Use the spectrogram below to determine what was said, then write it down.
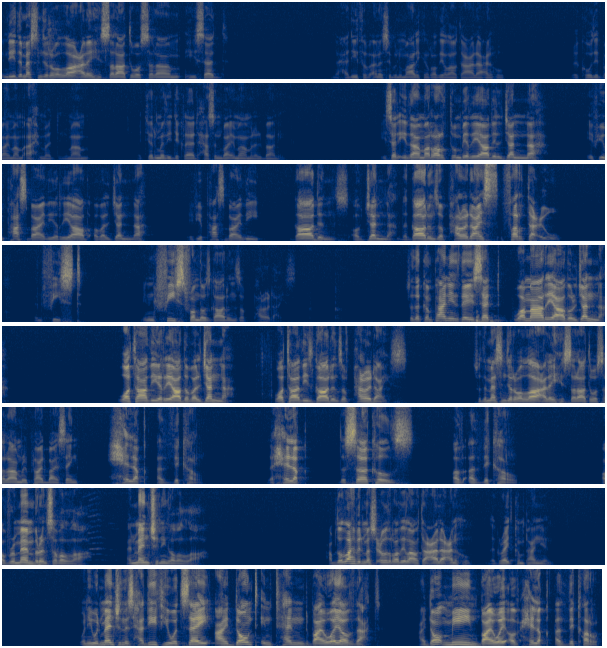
Indeed, the Messenger of Allah alayhi salatu wasalam, he said in the hadith of Anas ibn Malik radiallahu ta'ala anhu, recorded by Imam Ahmad, Imam Tirmidhi declared hasan by Imam al-Albani. He said, إِذَا مَرَرْتُمْ بِرِيَاضِ الْجَنَّةِ If you pass by the riab of al-Jannah, if you pass by the gardens of Jannah, the gardens of paradise, فَارْتَعُوا And feast meaning feast from those gardens of paradise. So the companions they said, Wama riyadul jannah. What are the riyad of al jannah? What are these gardens of paradise? So the Messenger of Allah alayhi salatu wasalam replied by saying, Hilaq al dhikr. The hilaq, the circles of al dhikr, of remembrance of Allah and mentioning of Allah. Abdullah ibn Mas'ud radiallahu ta'ala anhu, the great companion, when he would mention this hadith, he would say, I don't intend by way of that. I don't mean by way of hilq al-dhikr,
